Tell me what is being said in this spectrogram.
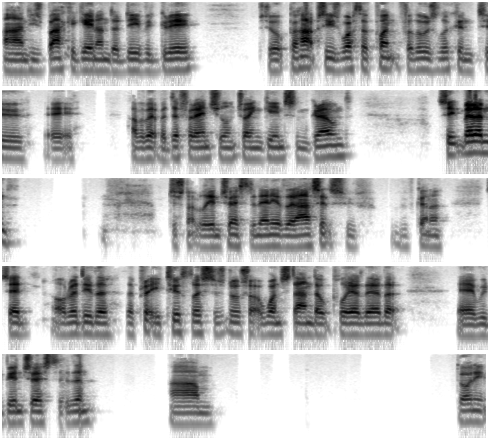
and he's back again under David Gray. So perhaps he's worth a punt for those looking to uh, have a bit of a differential and try and gain some ground. St Mirren, just not really interested in any of their assets. We've we've kind of said already they're, they're pretty toothless. There's no sort of one standout player there that uh, we'd be interested in. Um, Donny,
